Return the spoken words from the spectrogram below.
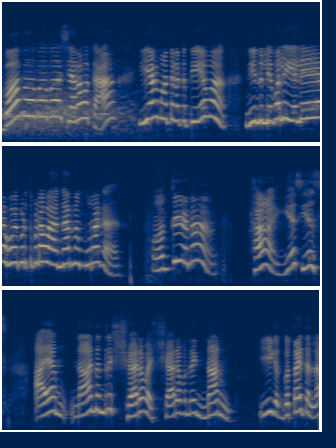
ಬಾ ಬಾ ಬಾ ಬಾ ಏನ್ ಮಾತಾಡಕತ್ತಿ, ಏವ? ನಿನ್ನ ಲೆವೆಲ್ ಎಲೇ ಹೋಗ್ಬಿಡ್ತು ಬಿಡವ, ಹಂಗಾರ ನಮ್ಮ ಊರಾಗ. ಅಂತೀಯನ? ಹಾ ಎಸ್ ಎಸ್ ಐ ಆಮ್ ನಾನಂದ್ರೆ ಶರವ ಶರವ ಅಂದ್ರೆ ನಾನು. ಈಗ ಗೊತ್ತಾಯ್ತಲ್ಲ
